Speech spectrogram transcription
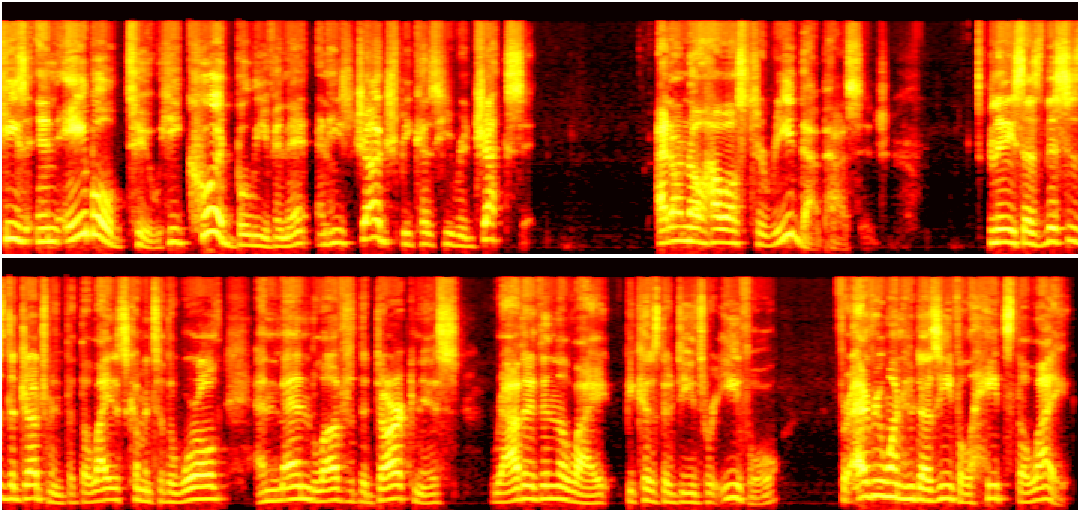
he's enabled to. He could believe in it, and he's judged because he rejects it. I don't know how else to read that passage. And then he says, This is the judgment that the light has come into the world, and men loved the darkness rather than the light because their deeds were evil. For everyone who does evil hates the light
